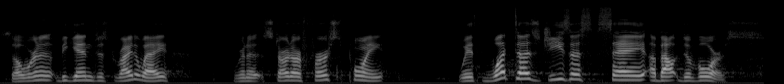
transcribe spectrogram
so we're going to begin just right away. We're going to start our first point with what does Jesus say about divorce?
